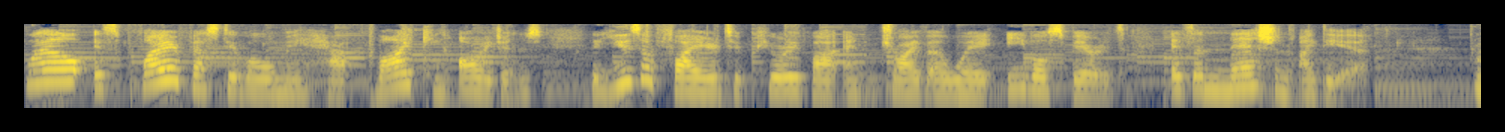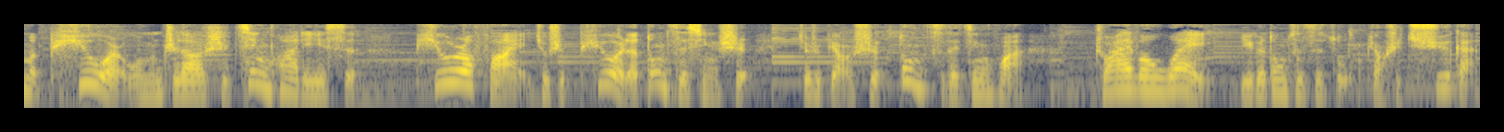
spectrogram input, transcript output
Well, its fire festival may have Viking origins. The use of fire to purify and drive away evil spirits is an ancient idea. 那么 pure 我们知道是净化的意思。 Purify 就是 pure 的动词形式，就是表示动词的净化。Drive away 一个动词词组表示驱赶。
